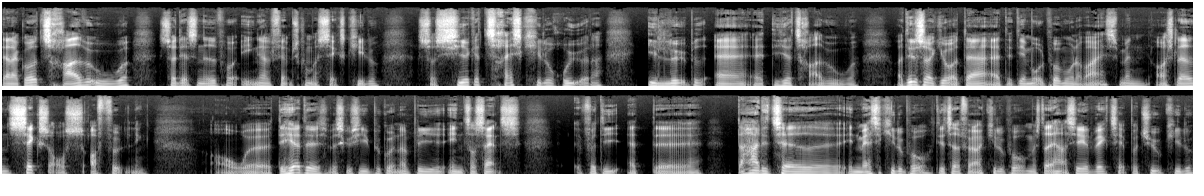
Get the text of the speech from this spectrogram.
da der er gået 30 uger, så er det altså nede på 91,6 kilo. Så cirka 60 kilo ryger der i løbet af, af de her 30 uger. Og det, det så har gjort, det er, at de har målt på dem undervejs, men også lavet en 6 års opfølgning. Og øh, det her, det hvad skal vi sige, begynder at blive interessant, fordi at øh, der har de taget øh, en masse kilo på. De har taget 40 kilo på, men stadig har cirka et vægttab på 20 kilo.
